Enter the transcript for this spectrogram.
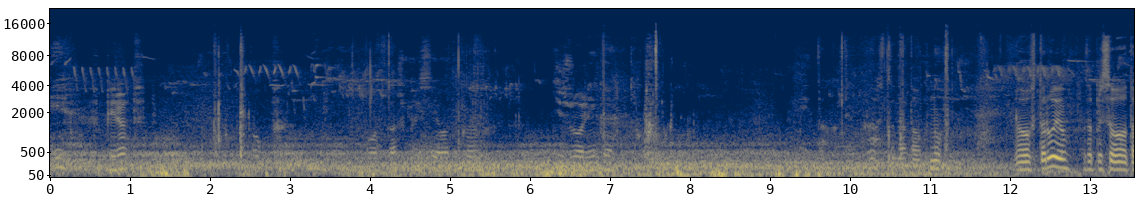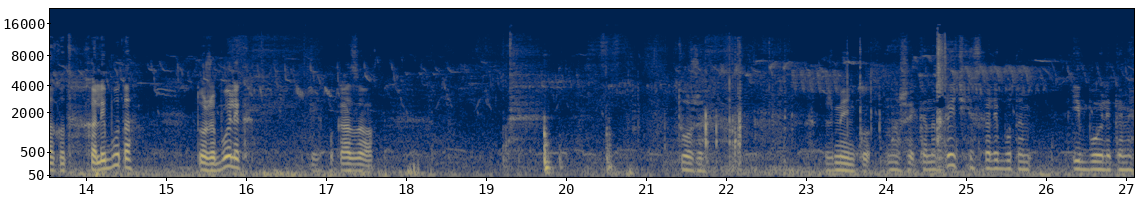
И вперед. Оп. Вот аж присела такая тяжеленькая. И так вот раз туда толкну. А во вторую запрессовал так вот халибута. Тоже болик. Как показывал. Тоже жменьку нашей коноплички с халибутом и боликами.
